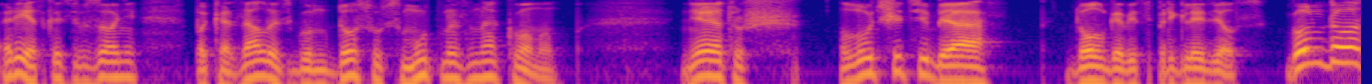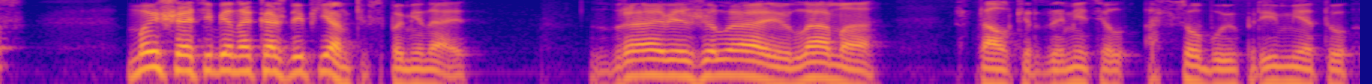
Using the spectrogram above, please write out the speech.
редкость в зоне, показалось Гундосу смутно знакомым. — Нет уж, лучше тебя, — Долговец пригляделся. — Гундос, мышь о тебе на каждой пьянке вспоминает. — Здравия желаю, лама! Сталкер заметил особую примету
